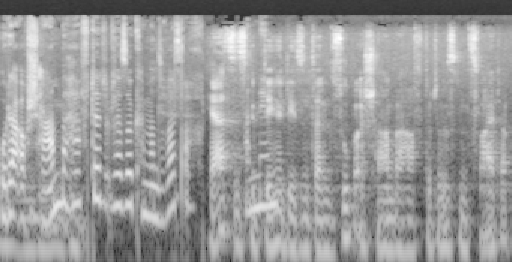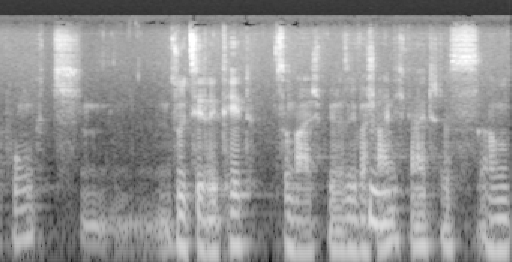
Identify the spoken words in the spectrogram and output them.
Oder auch schambehaftet oder so, kann man sowas auch Ja, es, es gibt Dinge, die sind dann super schambehaftet. Das ist ein zweiter Punkt. Suizidalität zum Beispiel, also die Wahrscheinlichkeit, mhm. dass ähm,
